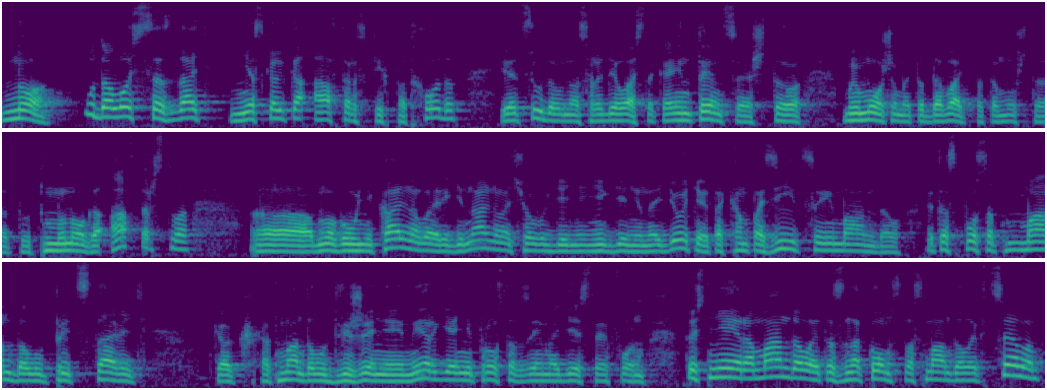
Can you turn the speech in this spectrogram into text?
но удалось создать несколько авторских подходов, и отсюда у нас родилась такая интенция, что мы можем это давать, потому что тут много авторства, много уникального, оригинального, чего вы где, нигде не найдете. Это композиции мандал. Это способ мандалу представить как, как мандалу движения энергии, а не просто взаимодействия форм. То есть нейромандала – это знакомство с мандалой в целом,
